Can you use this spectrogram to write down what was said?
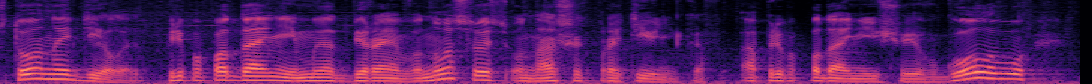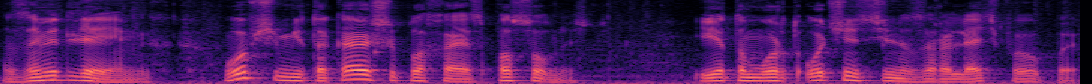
что она делает? При попадании мы отбираем выносливость у наших противников, а при попадании еще и в голову замедляем их. В общем, не такая уж и плохая способность. И это может очень сильно заролять в PvP.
